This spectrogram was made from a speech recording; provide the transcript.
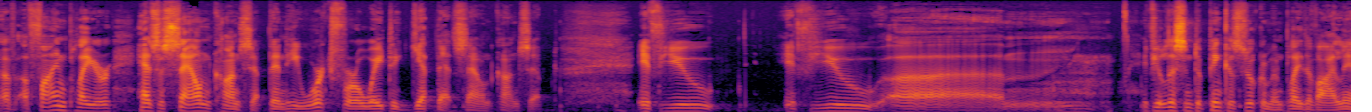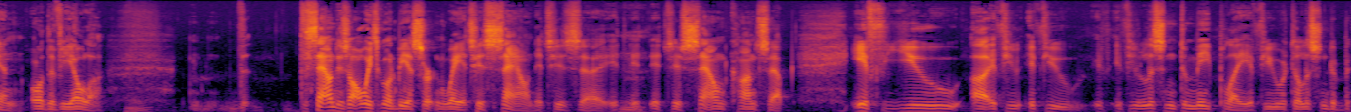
a, fine player has a sound concept and he works for a way to get that sound concept if you if you um, if you listen to Pinchas Zukerman play the violin or the viola, mm. The, sound is always going to be a certain way. It's his sound. It's his uh, it, mm. it, it's his sound concept if you uh, if you if you if, if you listen to me play, if you were to listen to B-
